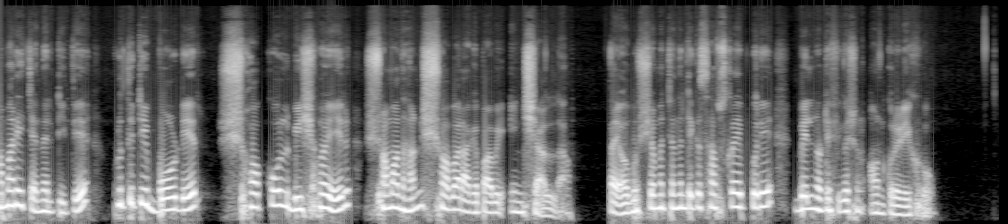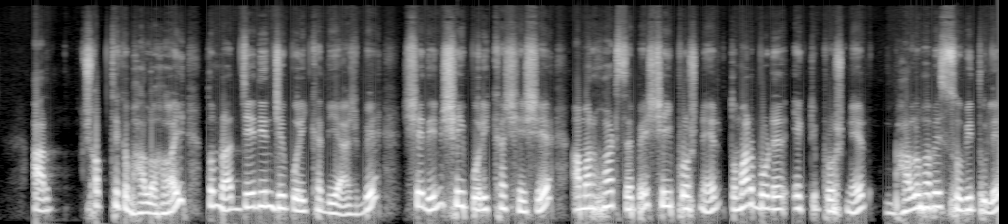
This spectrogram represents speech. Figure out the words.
আমার এই চ্যানেলটিতে প্রতিটি বোর্ডের সকল বিষয়ের সমাধান সবার আগে পাবে ইনশাল্লাহ তাই অবশ্যই আমার চ্যানেলটিকে সাবস্ক্রাইব করে বেল নোটিফিকেশন অন করে রেখো। আর সব থেকে ভালো হয়, তোমরা যেদিন যে পরীক্ষা দিয়ে আসবে, সেদিন সেই পরীক্ষা শেষে আমার হোয়াটসঅ্যাপে সেই প্রশ্নের, তোমার বোর্ডের একটি প্রশ্নের ভালোভাবে ছবি তুলে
